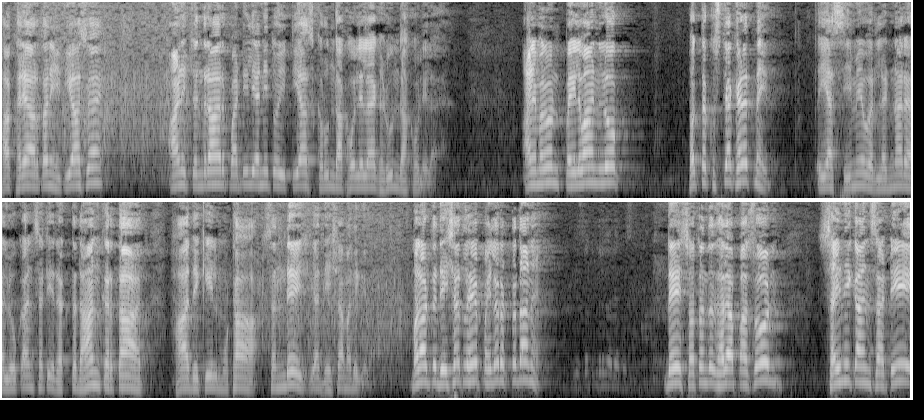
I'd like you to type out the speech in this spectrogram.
हा खऱ्या अर्थाने इतिहास आहे. आणि चंद्रहार पाटील यांनी तो इतिहास करून दाखवलेला आहे घडवून दाखवलेला आहे. आणि म्हणून पैलवान लोक फक्त कुस्त्या खेळत नाहीत. तर या सीमेवर लढणाऱ्या लोकांसाठी रक्तदान करतात. हा देखील मोठा संदेश या देशामध्ये गेला. मला वाटतं देशातलं हे पहिलं रक्तदान आहे. देश स्वतंत्र झाल्यापासून सैनिकांसाठी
